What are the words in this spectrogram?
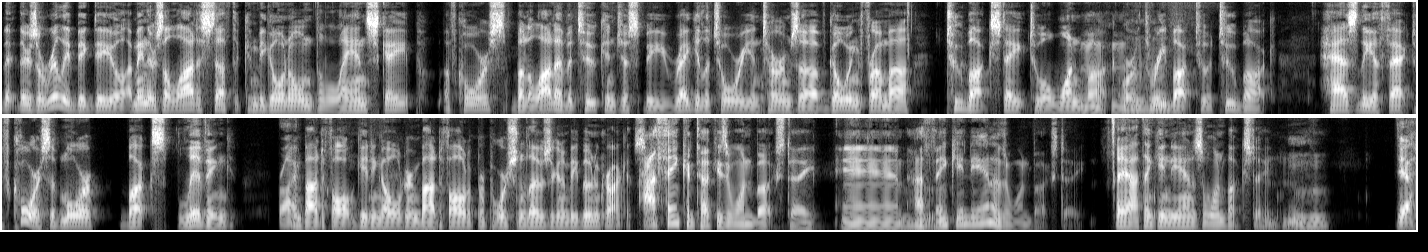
th- there's a really big deal. I mean, there's a lot of stuff that can be going on the landscape, of course, but a lot of it too can just be regulatory in terms of going from a two buck state to a one buck Mhm. or a three buck to a two buck has the effect, of course, of more bucks living Right. and by default getting older, and by default a proportion of those are going to be Boone and Crockett's. I think Kentucky's a one buck state, and I Mm-hmm. think Indiana's a one buck state. yeah, I think Indiana's a one buck state. Mm-hmm. hmm Yeah.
